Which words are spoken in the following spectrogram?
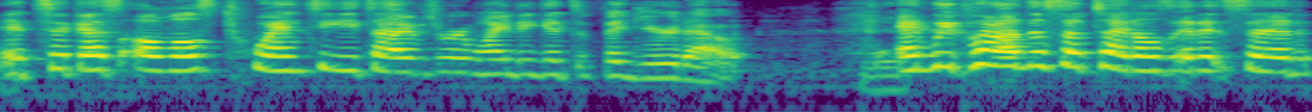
It took us almost 20 times rewinding it to figure it out. Yeah. And we put on the subtitles and it said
